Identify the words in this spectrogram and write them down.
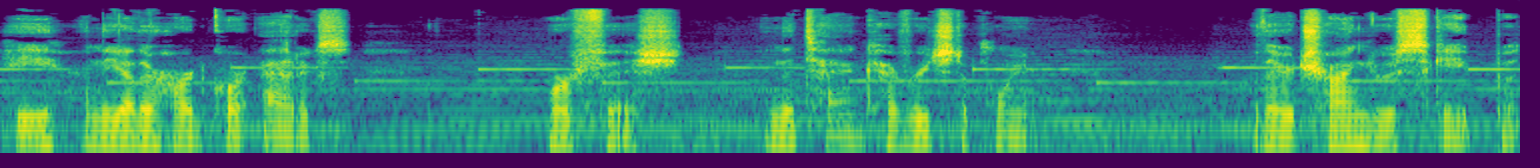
He and the other hardcore addicts, or fish, in the tank have reached a point where they are trying to escape, but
